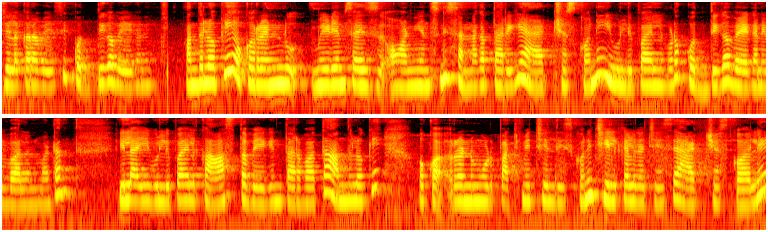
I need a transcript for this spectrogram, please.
జీలకర్ర వేసి కొద్దిగా వేగనిచ్చి అందులోకి ఒక రెండు మీడియం సైజ్ ఆనియన్స్ని సన్నగా తరిగి యాడ్ చేసుకొని ఈ ఉల్లిపాయలను కూడా కొద్దిగా వేగనివ్వాలన్నమాట. ఇలా ఈ ఉల్లిపాయలు కాస్త వేగిన తర్వాత అందులోకి ఒక రెండు మూడు పచ్చిమిర్చీలు తీసుకొని చీలికలుగా చేసి యాడ్ చేసుకోవాలి.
